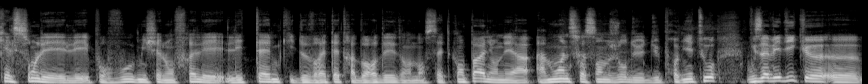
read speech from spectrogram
Quels sont les, pour vous, Michel Onfray, les, thèmes qui devraient être abordés dans, cette campagne? Est à, moins de 60 jours du, premier tour. Vous avez dit que euh,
